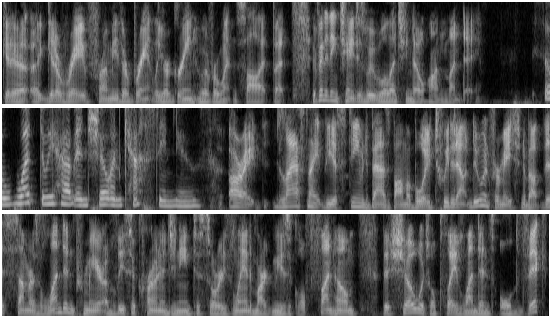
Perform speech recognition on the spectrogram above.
get a, a, get a rave from either Brantley or Green, whoever went and saw it. But if anything changes, we will let you know on Monday. So, what do we have in show and casting news? All right. Last night, the esteemed Baz Bamigboye tweeted out new information about this summer's London premiere of Lisa Kron and Jeanine Tesori's landmark musical Fun Home. The show, which will play London's Old Vic,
